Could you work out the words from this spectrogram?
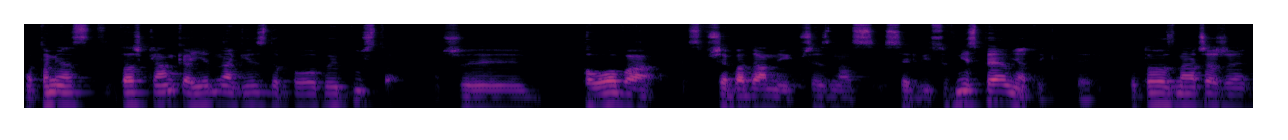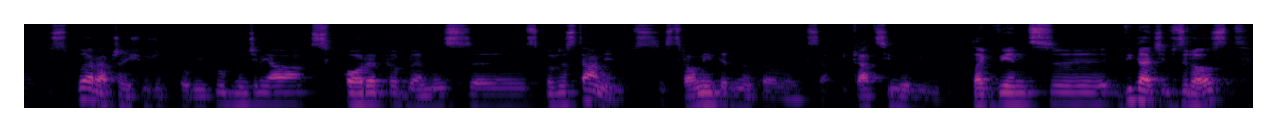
Natomiast ta szklanka jednak jest do połowy pusta. Znaczy połowa z przebadanych przez nas serwisów nie spełnia tych kryteriów. To oznacza, że spora część użytkowników będzie miała spore problemy z, z korzystaniem z stron internetowych, z aplikacji mobilnych. Tak więc y, widać wzrost,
